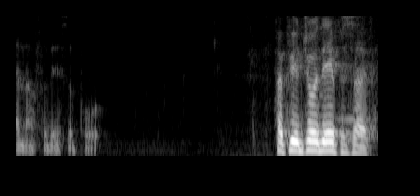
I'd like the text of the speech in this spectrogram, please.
enough for their support. Hope you enjoyed the episode.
